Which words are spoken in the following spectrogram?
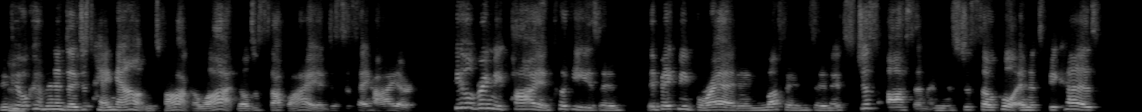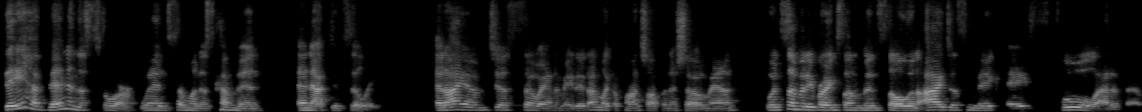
mean, Yeah. people come in and they just hang out and talk a lot. They'll just stop by and just to say hi. Or people bring me pie and cookies and they bake me bread and muffins and it's just awesome. I mean, it's just so cool. And it's because they have been in the store when someone has come in and acted silly. And I am just so animated. I'm like a pawn shop in a show, man. When somebody brings something in stolen, I just make a fool out of them.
